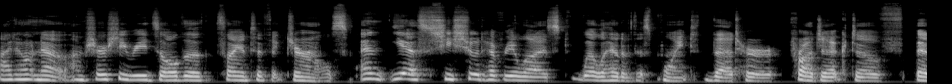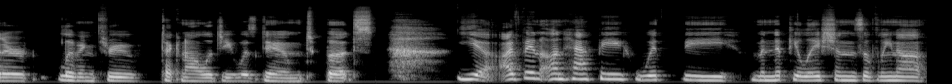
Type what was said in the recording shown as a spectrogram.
I don't know. I'm sure she reads all the scientific journals. And yes, she should have realized well ahead of this point that her project of better living through technology was doomed, but yeah, I've been unhappy with the manipulations of Lena,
